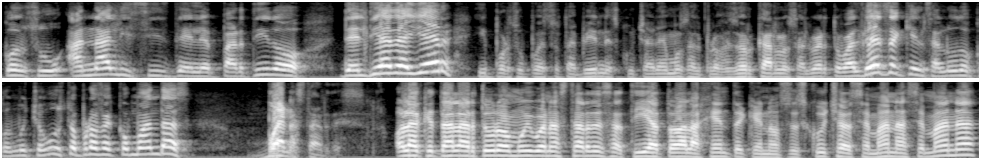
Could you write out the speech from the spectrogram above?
con su análisis del partido del día de ayer. Y por supuesto también escucharemos al profesor Carlos Alberto Valdés, a quien saludo con mucho gusto. Profe, ¿cómo andas? Buenas tardes. Hola, ¿qué tal Arturo? Muy buenas tardes a ti, a toda la gente que nos escucha semana a semana.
